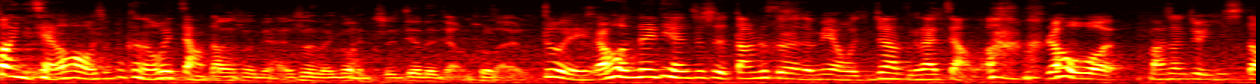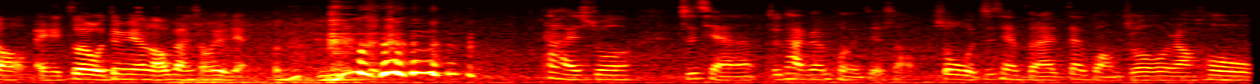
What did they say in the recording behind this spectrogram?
放以前的话我是不可能会讲的。但是你还是能够很直接的讲出来了。对，然后那天就是当着所有人的面，我就这样子跟他讲了，然后我马上就意识到，哎，坐在我对面的老板稍微有点，他还说之前就他跟朋友介绍，说我之前本来在广州，然后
